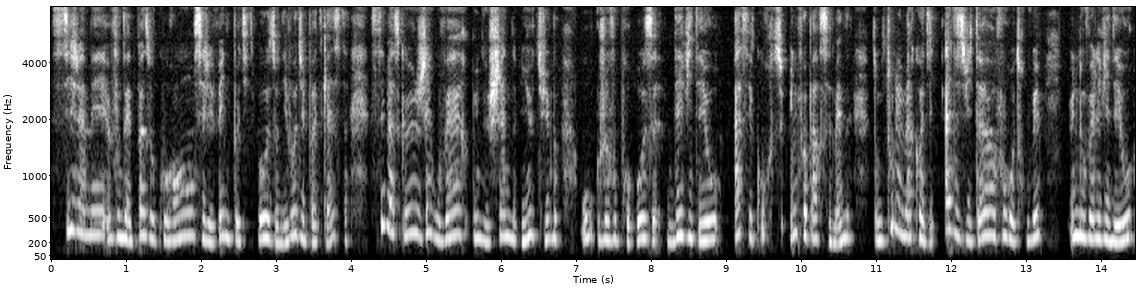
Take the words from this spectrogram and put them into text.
Si jamais vous n'êtes pas au courant, si j'ai fait une petite pause au niveau du podcast, c'est parce que j'ai ouvert une chaîne YouTube où je vous propose des vidéos assez courtes, une fois par semaine. Donc tous les mercredis à 18h, vous retrouvez une nouvelle vidéo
